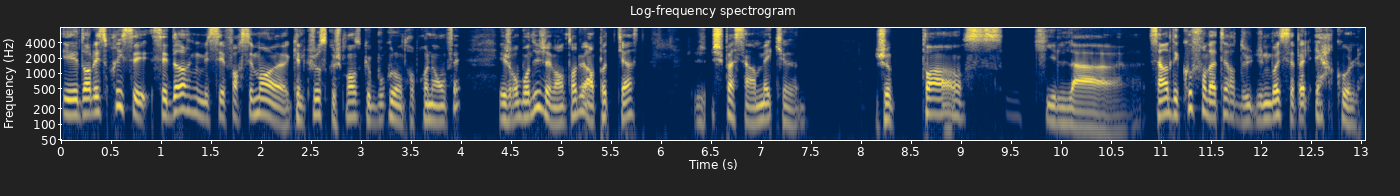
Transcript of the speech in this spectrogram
Et dans l'esprit, c'est, dingue, mais c'est forcément euh, quelque chose que je pense que beaucoup d'entrepreneurs ont fait. Et je rebondis, j'avais entendu un podcast. Je, sais pas, c'est un mec, euh, je pense qu'il a. C'est un des cofondateurs d'une boîte qui s'appelle Aircall.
